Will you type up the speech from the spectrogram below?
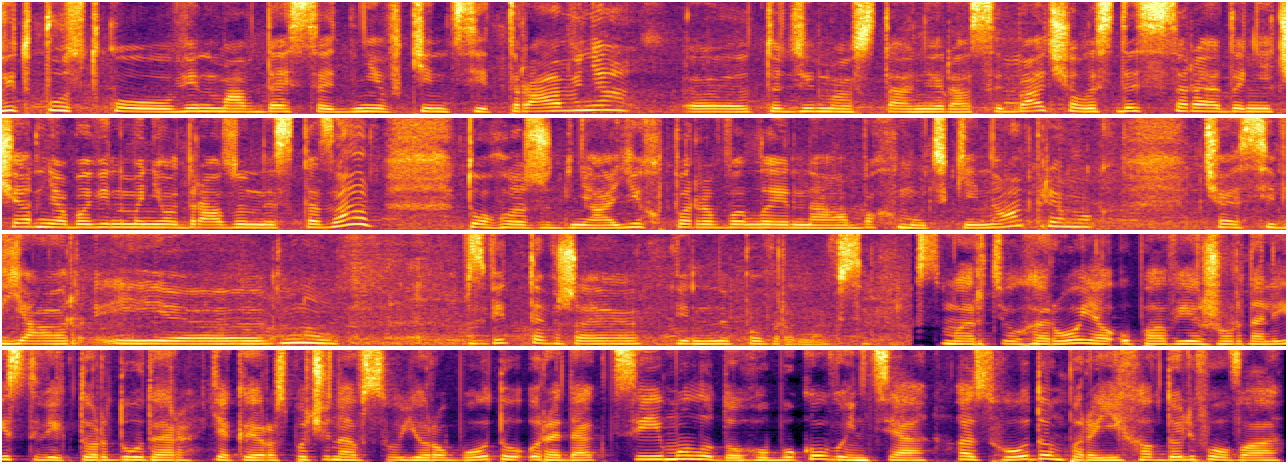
відпустку він мав 10 днів в кінці травня. Е, Тоді ми останній раз і бачились десь всередині червня, бо він мені одразу не сказав того ж дня. Їх перевели на Бахмутський напрямок, часів яр, і е, ну, звідти вже він не повернувся. Смертю героя упав і журналіст Віктор Дудер, який розпочинав свою роботу у редакції молодого буковинця, а згодом переїхав до Львова.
